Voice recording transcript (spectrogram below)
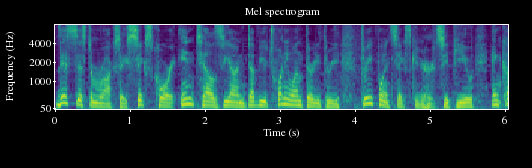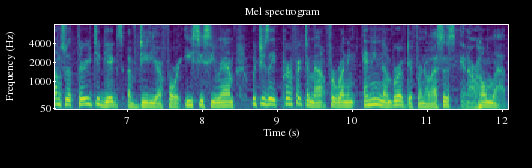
This system rocks a 6-core Intel Xeon W2133 3.6 GHz CPU and comes with 32 gigs of DDR4 ECC RAM, which is a perfect amount for running any number of different OSs in our home lab.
